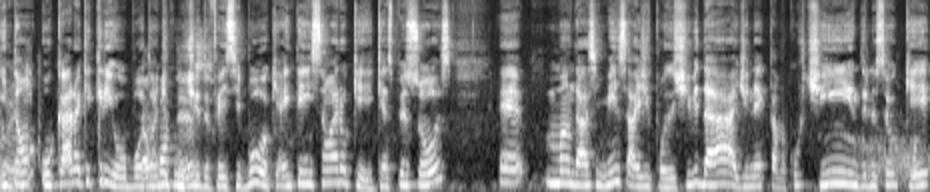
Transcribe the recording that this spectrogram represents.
Então, o cara que criou o botão de curtir do Facebook, a intenção era o quê? Que as pessoas é, mandassem mensagem de positividade, né? Que tava curtindo e não sei o quê.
